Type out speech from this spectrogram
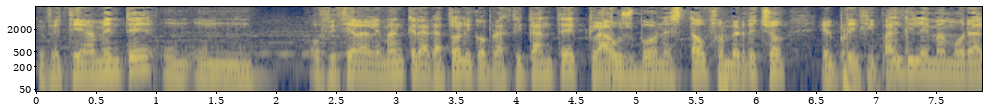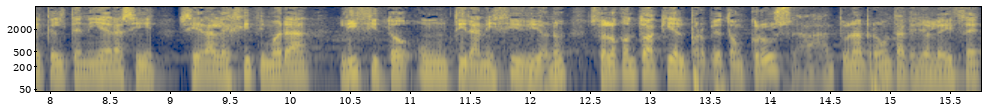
Efectivamente, un, un oficial alemán que era católico practicante, Klaus von Stauffenberg. De hecho, el principal dilema moral que él tenía era si, si era legítimo, era lícito un tiranicidio, ¿no? Esto lo contó aquí el propio Tom Cruise ante una pregunta que yo le hice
